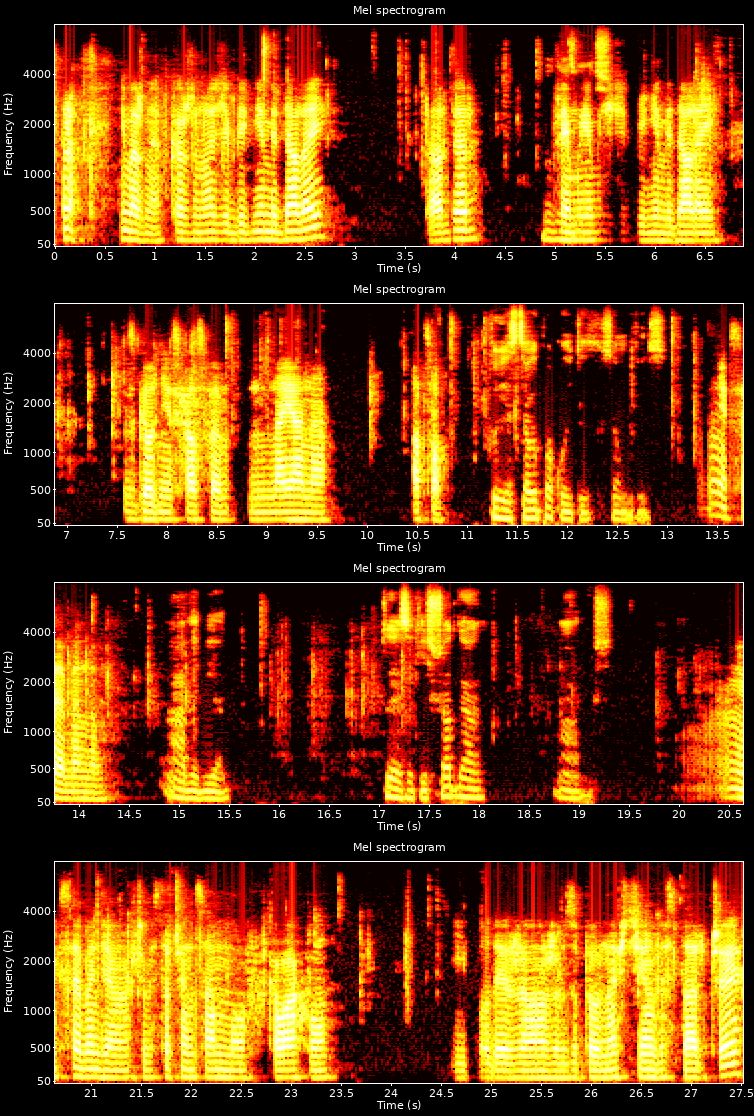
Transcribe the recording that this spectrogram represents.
Dobra, nieważne. W każdym razie biegniemy dalej. Charger. No, Przejmujemy zobacz. się, biegniemy dalej. Zgodnie z hasłem Najana. A co? Tu jest cały pokój tych zombie, więc... Niech sobie będą. A, wybiłem. Tu jest jakiś shotgun. O, właśnie. Niech sobie będzie. Mam jeszcze wystarczająco ammo w kałachu. I podejrzewam, że w zupełności ją wystarczy.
